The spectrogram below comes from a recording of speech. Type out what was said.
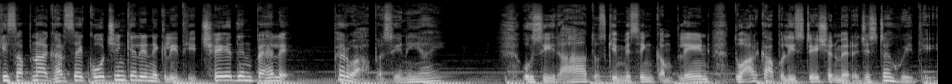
कि सपना घर से कोचिंग के लिए निकली थी। छह दिन पहले, फिर वापस ही नहीं आई। उसी रात उसकी missing complaint Dwarka police station में रजिस्टर हुई थी।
